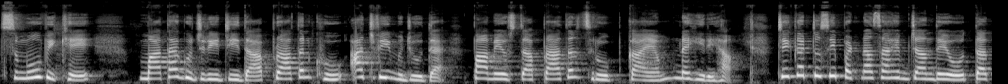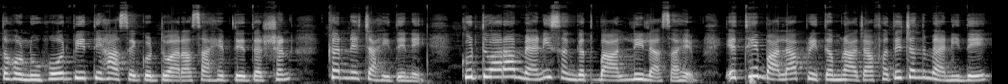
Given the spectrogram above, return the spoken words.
ਸਮੂਹ ਵਿਖੇ ਮਾਤਾ ਗੁਜਰੀ ਜੀ ਦਾ ਪ੍ਰਾਤਨ ਖੂਹ ਅੱਜ ਵੀ ਮੌਜੂਦ ਹੈ। ਭਾਵੇਂ ਉਸ ਦਾ ਪ੍ਰਾਤਨ ਸਰੂਪ ਕਾਇਮ ਨਹੀਂ ਰਿਹਾ। ਜੇਕਰ ਤੁਸੀਂ ਪਟਨਾ ਸਾਹਿਬ ਜਾਂਦੇ ਹੋ, ਤਾਂ ਤੁਹਾਨੂੰ ਹੋਰ ਵੀ ਇਤਿਹਾਸਿਕ ਗੁਰਦੁਆਰਾ ਸਾਹਿਬ ਦੇ ਦਰਸ਼ਨ ਕਰਨੇ ਚਾਹੀਦੇ ਨੇ। ਗੁਰਦੁਆਰਾ ਮੈਣੀ ਸੰਗਤ ਬਾਲ ਲੀਲਾ ਸਾਹਿਬ। ਇੱਥੇ ਬਾਲਾ ਪ੍ਰੀਤਮ ਰਾਜਾ ਫਤਿਹ ਚੰਦ ਮੈਣੀ ਦੇ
